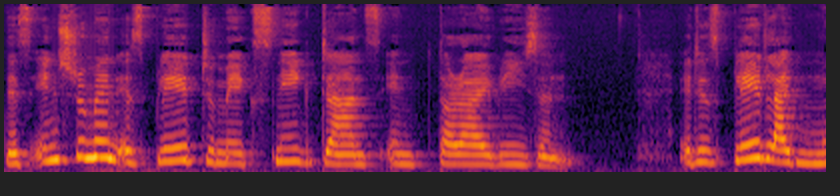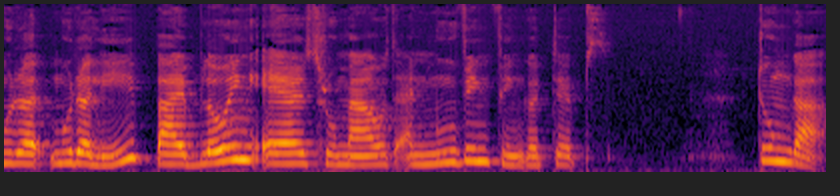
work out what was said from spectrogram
This instrument is played to make snake dance in Tarai region. It is played like murali by blowing air through mouth and moving fingertips. Tunga,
